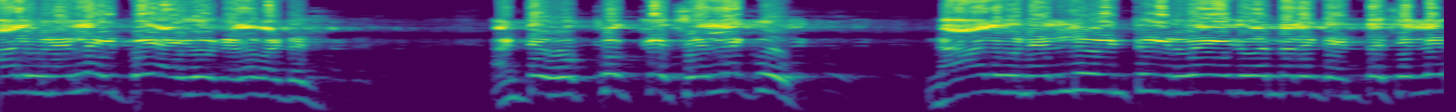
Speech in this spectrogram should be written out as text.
నాలుగు నెలలు అయిపోయి ఐదో నెల పడ్డది. అంటే ఒక్కొక్క చెల్లెకు నాలుగు నెలలు ఇంటూ ఇరవై ఐదు వందలు అంటే ఎంత చెల్లె?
